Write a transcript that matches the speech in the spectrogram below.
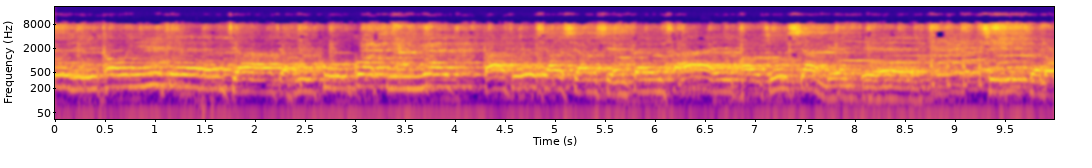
属于一天，家家户户过新年，大街小巷现灯彩，炮竹响连天。七个龙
